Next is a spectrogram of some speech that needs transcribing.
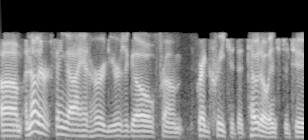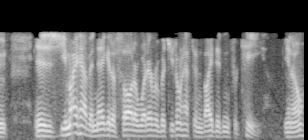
Um, another thing that I had heard years ago from Greg Creech at the Toto Institute is you might have a negative thought or whatever, but you don't have to invite it in for tea you know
